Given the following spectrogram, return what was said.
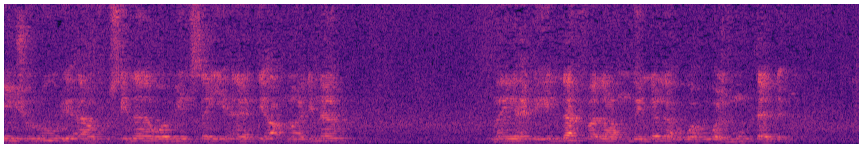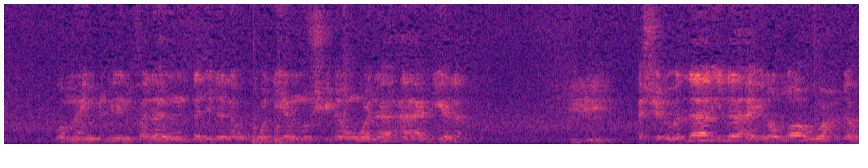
من شرور أنفسنا ومن سيئات أعمالنا. من يهده الله فلا مضل له وهو المهتد. ومن يضلل فلن تجد له وليا مرشدا ولا هادي له. أشهد أن لا إله إلا الله وحده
